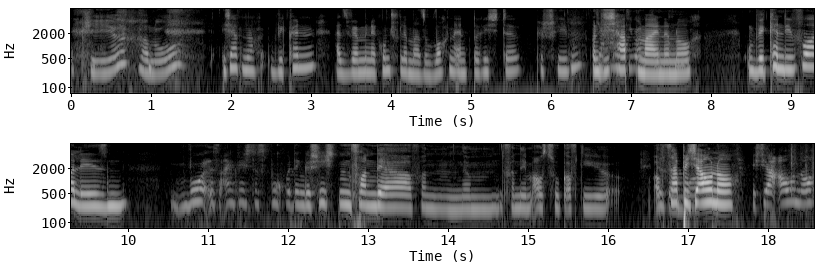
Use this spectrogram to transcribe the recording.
Okay, hallo. Ich habe noch, wir können, also wir haben in der Grundschule immer so Wochenendberichte geschrieben und Ja, ich habe meine cool. noch. Und wir können die vorlesen. Wo ist eigentlich das Buch mit den Geschichten von der, von, ähm, von dem Auszug auf die... Das habe ich auch noch. Ich ja auch noch.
